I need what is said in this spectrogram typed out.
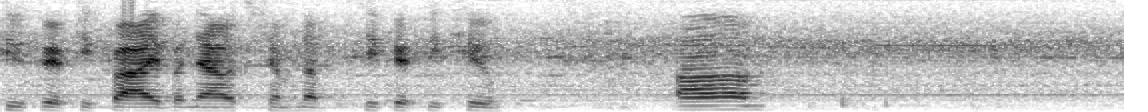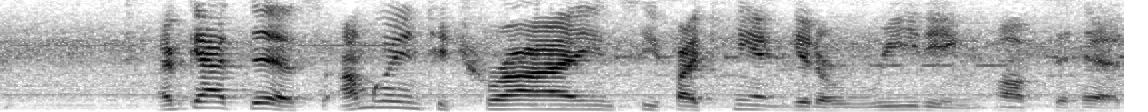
255, but now it's jumping up to 252. Um, I've got this. I'm going to try and see if I can't get a reading off the head.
